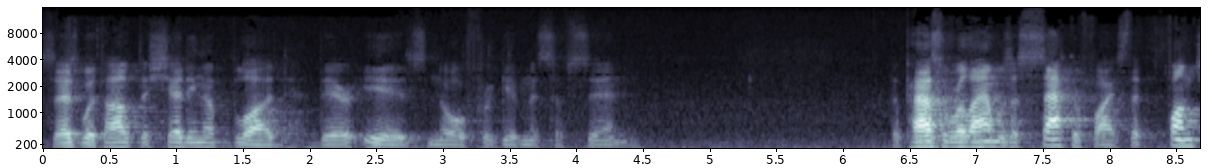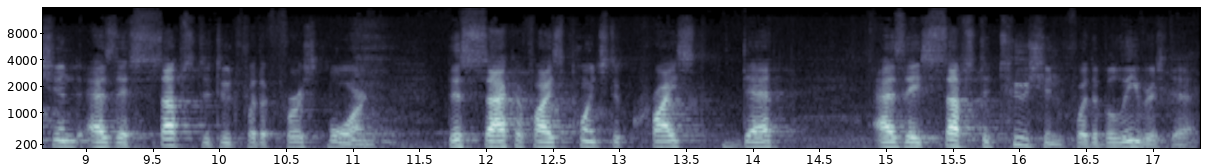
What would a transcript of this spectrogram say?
says without the shedding of blood there is no forgiveness of sin. The Passover lamb was a sacrifice that functioned as a substitute for the firstborn. This sacrifice points to Christ's death as a substitution for the believer's death.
